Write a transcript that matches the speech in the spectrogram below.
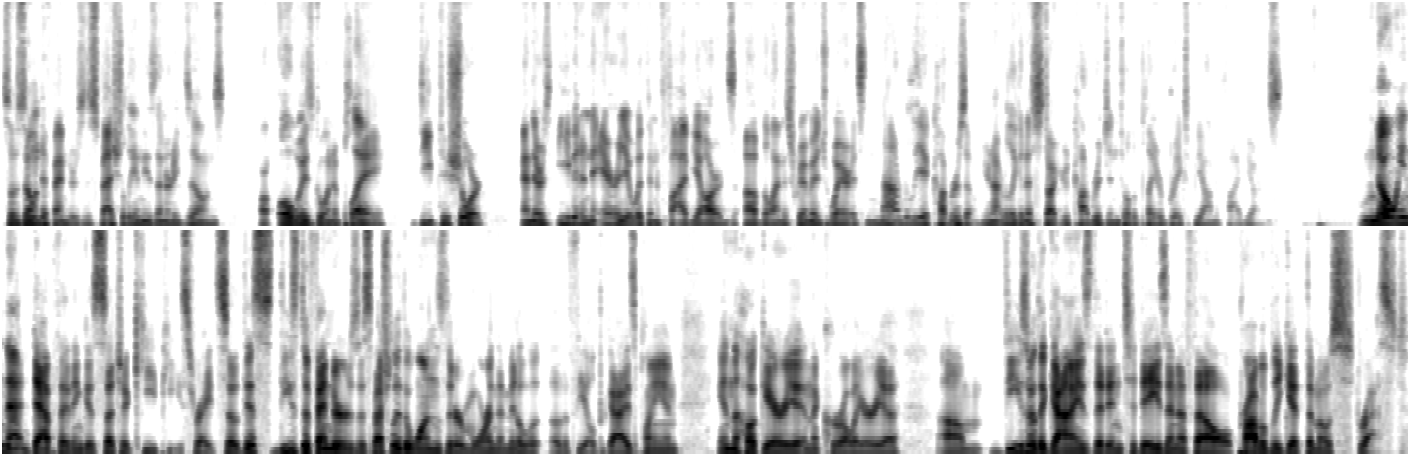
So, zone defenders, especially in these underneath zones, are always going to play deep to short. And there's even an area within five yards of the line of scrimmage where it's not really a cover zone. You're not really going to start your coverage until the player breaks beyond five yards knowing that depth i think is such a key piece right so this these defenders especially the ones that are more in the middle of the field the guys playing in the hook area in the curl area um, these are the guys that in today's NFL probably get the most stressed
